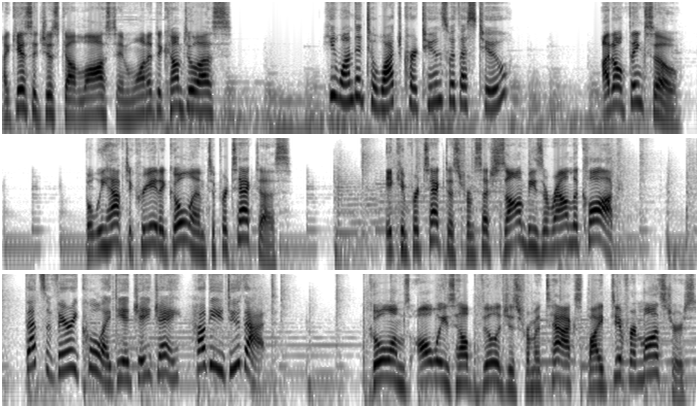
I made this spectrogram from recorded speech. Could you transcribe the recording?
I guess it just got lost and wanted to come to us. He wanted to watch cartoons with us too? I don't think so. But we have to create a golem to protect us. It can protect us from such zombies around the clock. That's a very cool idea, JJ. How do you do that? Golems always help villages from attacks by different monsters.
